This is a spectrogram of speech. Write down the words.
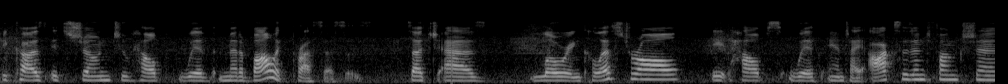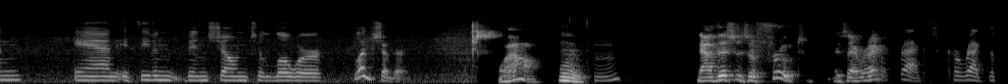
because it's shown to help with metabolic processes such as lowering cholesterol. It helps with antioxidant function, and it's even been shown to lower blood sugar. Wow. Hmm. Mhm. Now, this is a fruit. Is that right? Correct, correct. The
